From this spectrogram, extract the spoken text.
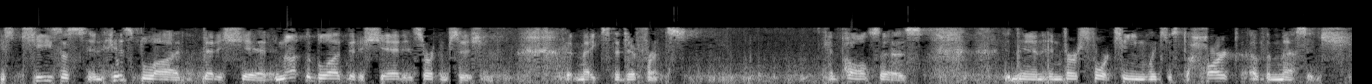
It's Jesus and His blood that is shed, not the blood that is shed in circumcision, that makes the difference. And Paul says then in verse 14, which is the heart of the message,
